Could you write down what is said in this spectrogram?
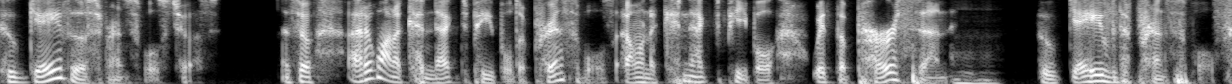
who gave those principles to us. And so I don't want to connect people to principles. I want to connect people with the person mm-hmm. who gave the principles.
